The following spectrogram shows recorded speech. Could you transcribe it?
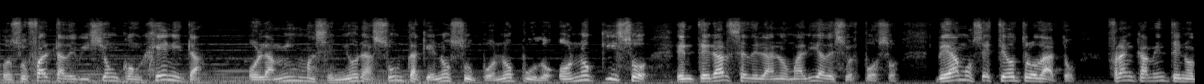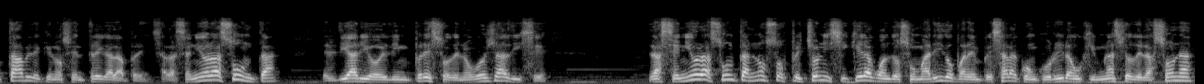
con su falta de visión congénita? ¿O la misma señora Asunta que no supo, no pudo o no quiso enterarse de la anomalía de su esposo? Veamos este otro dato francamente notable que nos entrega la prensa. La señora Asunta, el diario El Impreso de Nogoyá, dice, la señora Asunta no sospechó ni siquiera cuando su marido, para empezar a concurrir a un gimnasio de la zona,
